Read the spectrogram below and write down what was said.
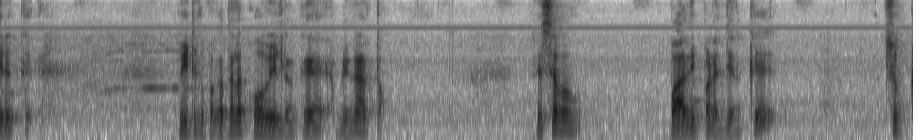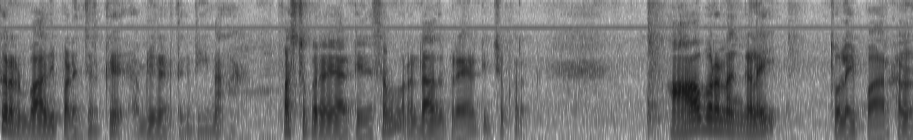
இருக்குது வீட்டுக்கு பக்கத்தில் கோவில் இருக்குது அப்படின்னு அர்த்தம். ரிஷபம் பாதிப்படைஞ்சிருக்கு சுக்கிரன் பாதிப்படைஞ்சிருக்கு அப்படின்னு எடுத்துக்கிட்டிங்கன்னா ஃபஸ்ட்டு ப்ரையாரிட்டி ரிஷபம் ரெண்டாவது ப்ரையாரிட்டி சுக்கிரன். ஆபரணங்களை துளைப்பார்கள்.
